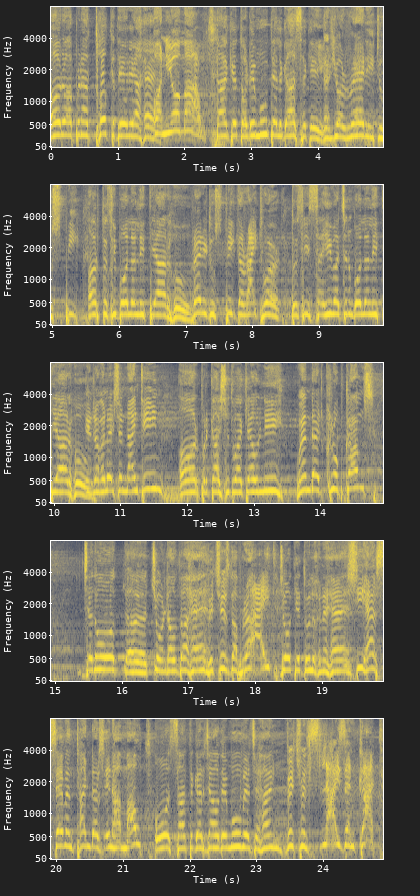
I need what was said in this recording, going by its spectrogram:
ਔਰ ਆਪਣਾ ਥੁੱਕ ਦੇ ਰਿਹਾ ਹੈ on your mouth ਤਾਂ ਕਿ ਤੁਹਾਡੇ ਮੂੰਹ ਤੇ ਲਗਾ ਸਕੇ that you're ready to speak, ਔਰ ਤੁਸੀਂ ਬੋਲਣ ਲਈ ਤਿਆਰ ਹੋ ready to speak the right word. ਤੁਸੀਂ ਸਹੀ ਵਚਨ ਬੋਲਣ ਲਈ ਤਿਆਰ ਹੋ In Revelation 19, ਔਰ ਪ੍ਰਕਾਸ਼ਿਤ ਵਾਕਿਆ 19 when that group comes, ਜਦੋਂ ਉਹ, ਅ, ਝੁੰਡ ਆਉਂਦਾ ਹੈ which is the bride, ਜੋ ਕਿ ਦੁਲਹਨ ਹੈ she has seven thunders in her mouth, ਉਹ ਸੱਤ ਗਰਜਾਂ ਉਹਦੇ ਮੂੰਹ ਵਿੱਚ ਹਨ which will slice and cut.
